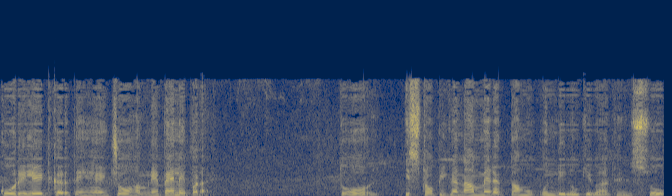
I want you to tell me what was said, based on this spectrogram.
कोरिलेट करते हैं जो हमने पहले पढ़ा है। तो इस टॉपिक का नाम मैं रखता हूँ उन दिनों की बात है। सो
